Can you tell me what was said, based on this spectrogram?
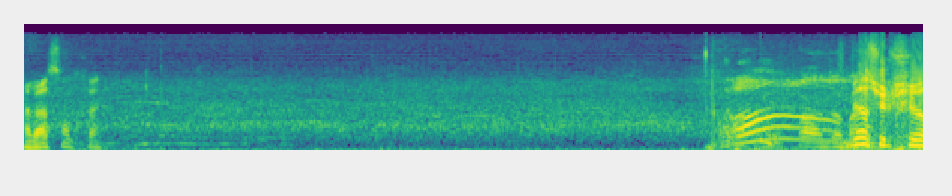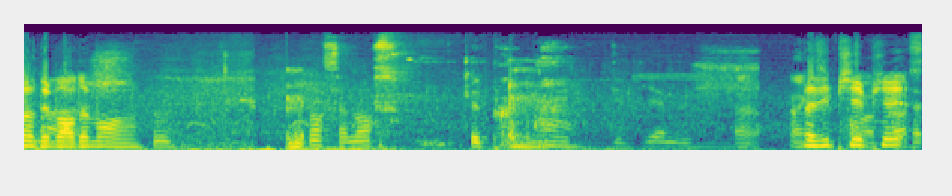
Elle va centrer. Ah, C'est bien sulfur, un débordement. hein. Le deuxième, Un- un Vas-y, pied, la pied. pas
